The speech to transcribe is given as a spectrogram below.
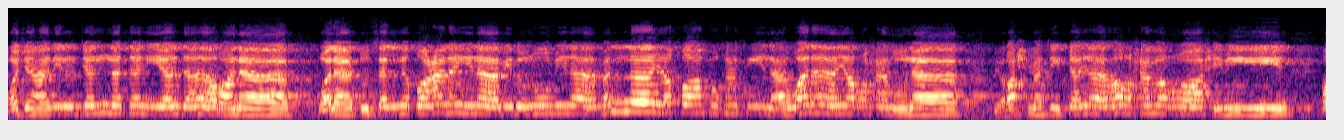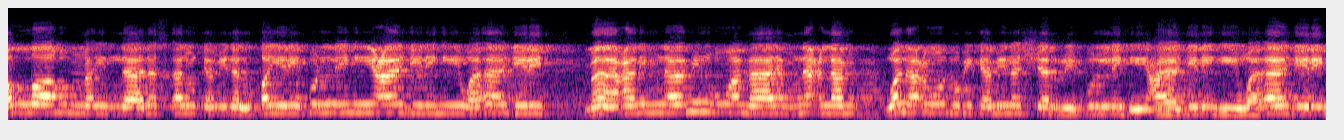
واجعل الجنة هي دارنا. ولا تسلط علينا بذنوبنا من لا يخافك فينا ولا يرحمنا. برحمتك يا أرحم الراحمين. اللهم إنا نسألك من الخير كله عاجله وآجله. ما علمنا منه وما لم نعلم ونعوذ بك من الشر كله عاجله وآجله.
